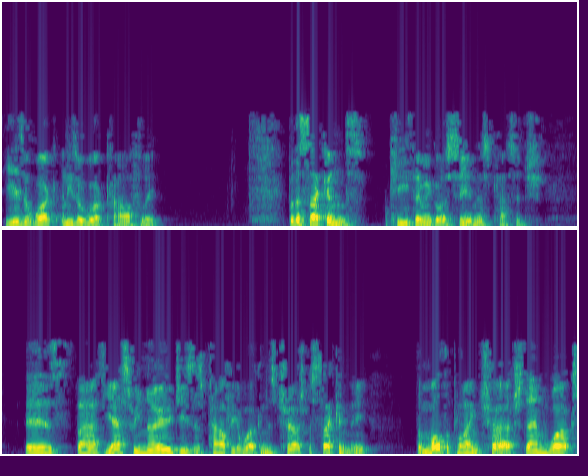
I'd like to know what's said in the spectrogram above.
He is at work and he's at work powerfully. But the second key thing we've got to see in this passage is that, yes, we know Jesus is powerfully at work in his church, but secondly, the multiplying church then works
